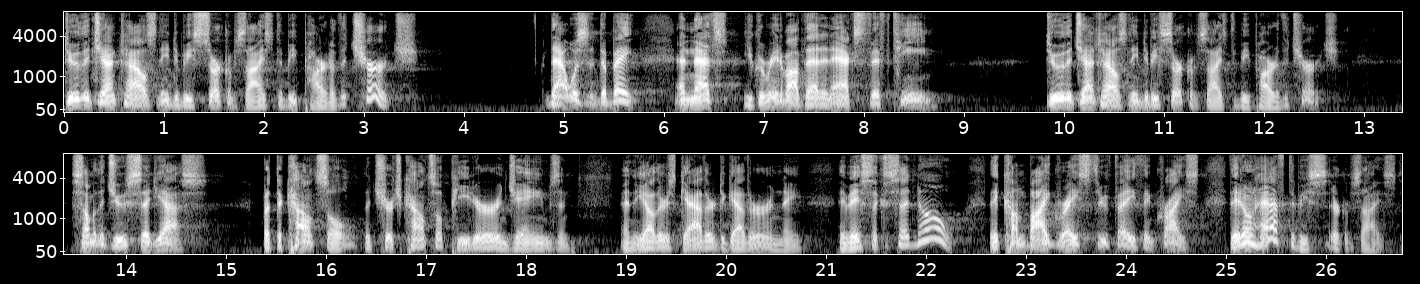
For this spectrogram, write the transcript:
Do the Gentiles need to be circumcised to be part of the church? That was the debate. And that's, you can read about that in Acts 15. Do the Gentiles need to be circumcised to be part of the church? Some of the Jews said yes. But the council, the church council, Peter and James and, and the others gathered together and they, they basically said no. They come by grace through faith in Christ. They don't have to be circumcised.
